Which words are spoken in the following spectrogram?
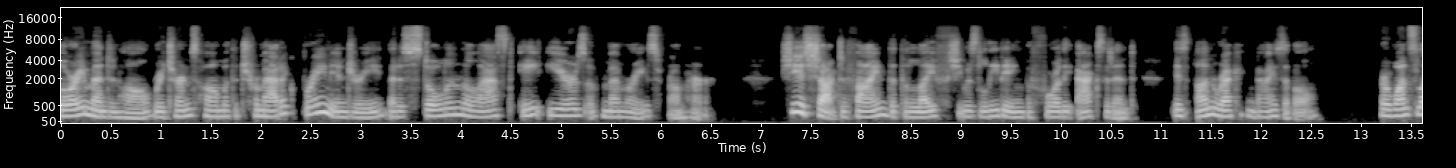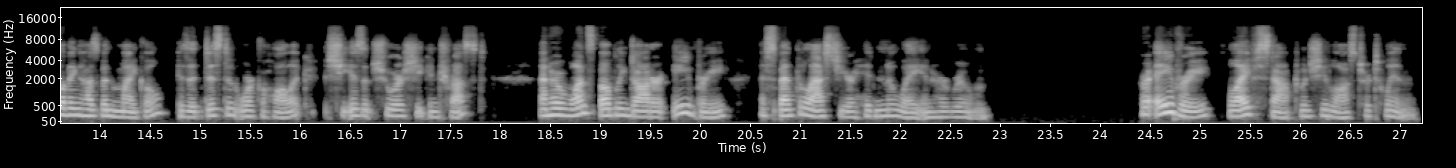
Lori Mendenhall returns home with a traumatic brain injury that has stolen the last eight years of memories from her. She is shocked to find that the life she was leading before the accident is unrecognizable. Her once loving husband, Michael, is a distant workaholic she isn't sure she can trust, and her once bubbly daughter, Avery, has spent the last year hidden away in her room. For Avery, life stopped when she lost her twin.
